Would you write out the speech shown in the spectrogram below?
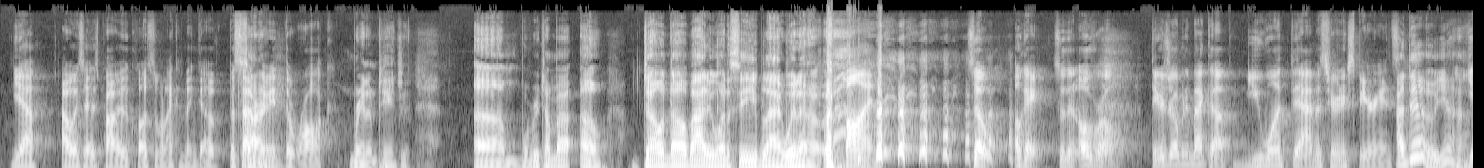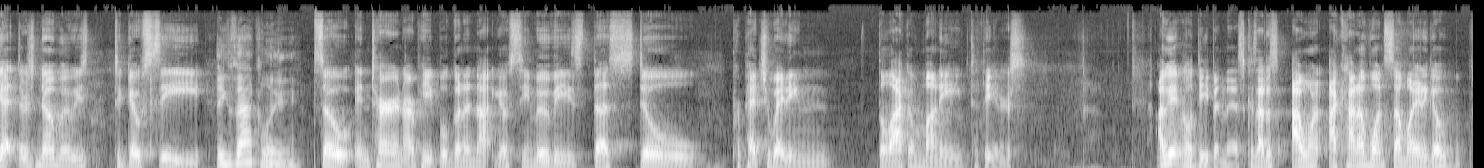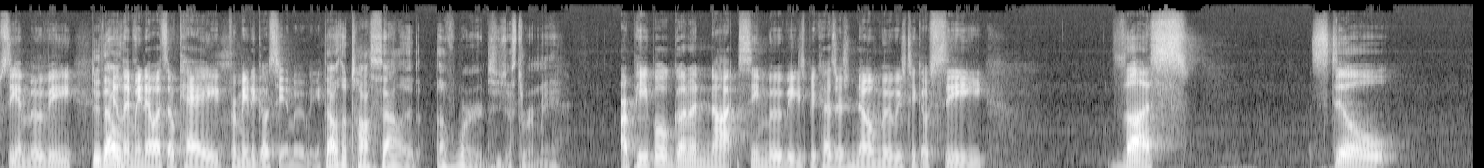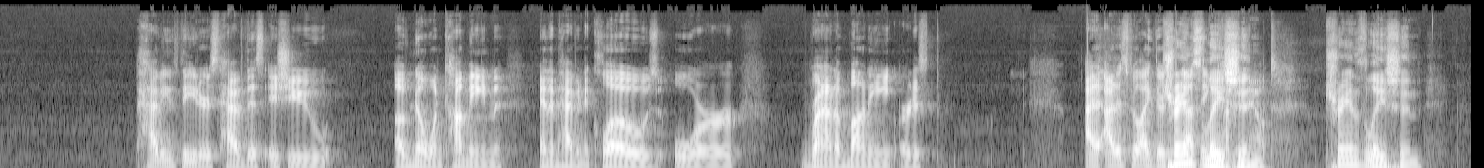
Yeah, I would say it's probably the closest one I can think of. Besides Sorry. maybe The Rock. Random tangent. Um, what were we talking about? Oh, don't nobody want to see Black Widow. Fine. so okay, so then overall, theaters are opening back up. You want the atmosphere and experience. I do, yeah. Yet there's no movies to go see. Exactly. So in turn, are people gonna not go see movies, thus still perpetuating the lack of money to theaters? I'm getting real deep in this because I just I want I kind of want somebody to go see a movie Dude, that and was- let me know it's okay for me to go see a movie. That was a tossed salad of words you just threw at me. Are people gonna not see movies because there's no movies to go see? Thus, still having theaters have this issue of no one coming and them having to close or run out of money or just. I, I just feel like there's nothing Translation. coming out. Translation.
